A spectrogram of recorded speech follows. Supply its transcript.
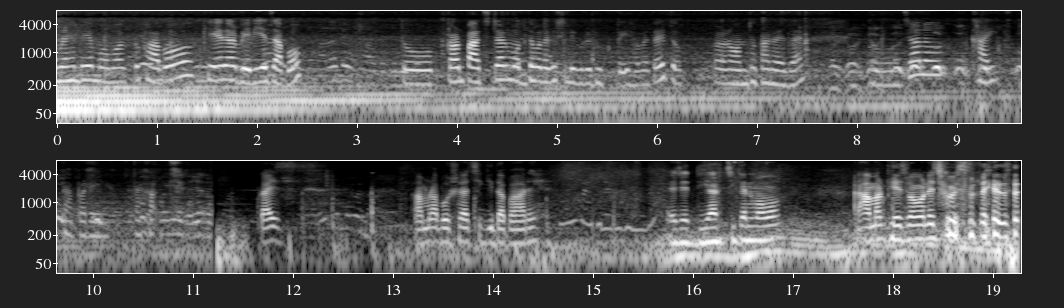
আমরা এখান থেকে মোমো একটু খাব খেয়ে আর বেরিয়ে যাব। তো কারণ পাঁচটার মধ্যে আমাদেরকে শিলিগুড়ি ঢুকতেই হবে তাই তো? কারণ অন্ধকার হয়ে যায়। তো চলো খাই তারপরে দেখা হচ্ছে। গাইজ আমরা বসে আছি গীতা পাহাড়ে। এই যে দিয়ার চিকেন মোমো। আর আমার ভেজ মোমোনের ছবি তুলতে গেছে।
